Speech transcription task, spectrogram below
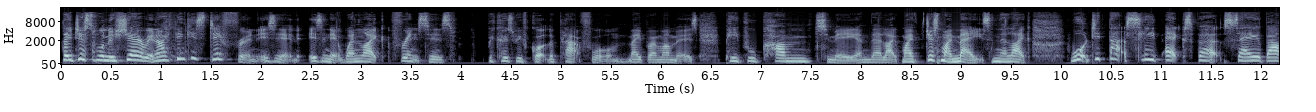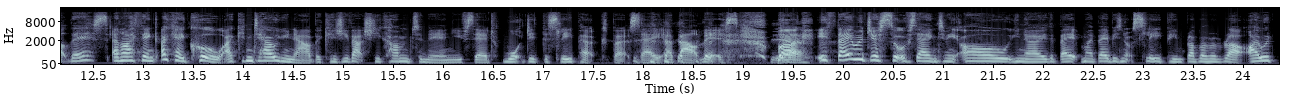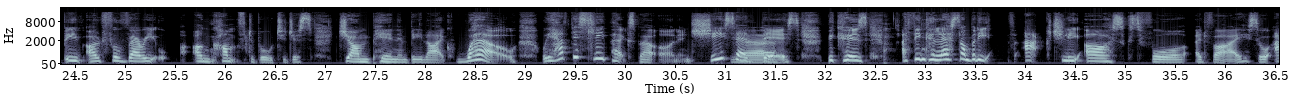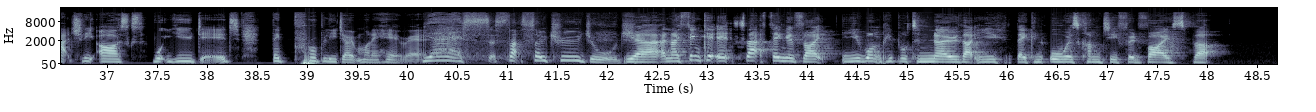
they just want to share it and i think it's different isn't it isn't it when like for instance because we've got the platform made by mamas, people come to me and they're like, my just my mates, and they're like, what did that sleep expert say about this? And I think, okay, cool, I can tell you now because you've actually come to me and you've said, what did the sleep expert say about this? But yeah. if they were just sort of saying to me, oh, you know, the ba- my baby's not sleeping, blah blah blah blah, I would be, I would feel very uncomfortable to just jump in and be like, well, we have this sleep expert on and she said yeah. this because I think unless somebody actually asks for advice or actually asks what you did, they probably don't want to hear it. Yes, that's, that's so true, George. Yeah, and I think it's that thing of like you want people to know that you they can always come to you for advice, but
